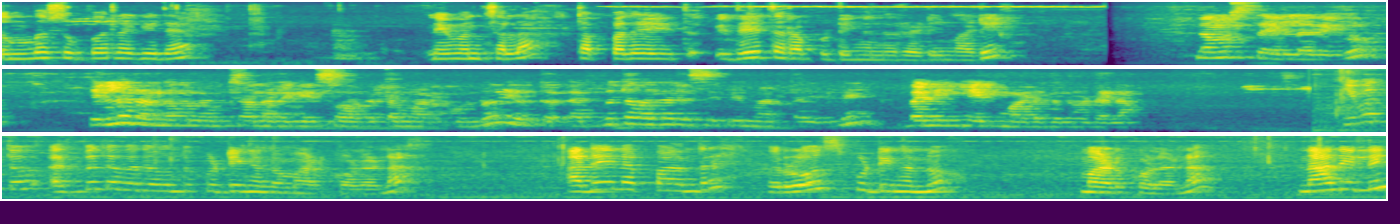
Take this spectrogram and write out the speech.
ತುಂಬ ಸೂಪರಾಗಿದೆ. ನೀವೊಂದು ಸಲ ತಪ್ಪದೇ ಇದು, ಇದೇ ಥರ ಪುಡ್ಡಿಂಗನ್ನು ರೆಡಿ ಮಾಡಿ. ನಮಸ್ತೆ ಎಲ್ಲರಿಗೂ. ಎಲ್ಲರನ್ನೂ ನಮ್ಮ ಚಾನಲ್ಗೆ ಸ್ವಾಗತ ಮಾಡಿಕೊಂಡು ಇವತ್ತು ಅದ್ಭುತವಾದ ರೆಸಿಪಿ ಮಾಡ್ತಾ ಇದ್ದೀನಿ. ಬನ್ನಿ ಹೇಗೆ ಮಾಡೋದು ನೋಡೋಣ. ಇವತ್ತು ಅದ್ಭುತವಾದ ಒಂದು ಪುಡ್ಡಿಂಗನ್ನು ಮಾಡ್ಕೊಳ್ಳೋಣ. ಅದೇನಪ್ಪ ಅಂದರೆ ರೋಸ್ ಪುಡ್ಡಿಂಗನ್ನು ಮಾಡ್ಕೊಳ್ಳೋಣ. ನಾನಿಲ್ಲಿ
